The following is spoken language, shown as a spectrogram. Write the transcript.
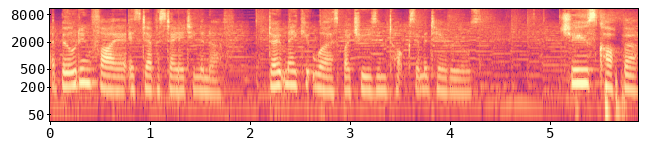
A building fire is devastating enough. Don't make it worse by choosing toxic materials. Choose copper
